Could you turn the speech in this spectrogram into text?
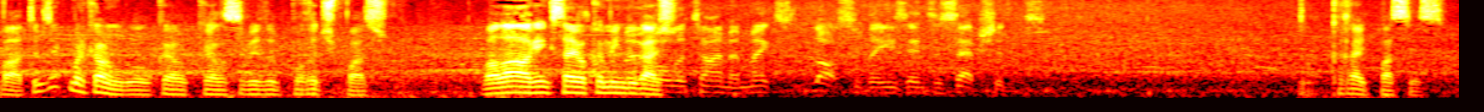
Vá, temos é que marcar um gol. Que é quero saber da porra dos passos. Vá lá, alguém que saia ao caminho do gajo. Interceptions. Que raio de passo é esse?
